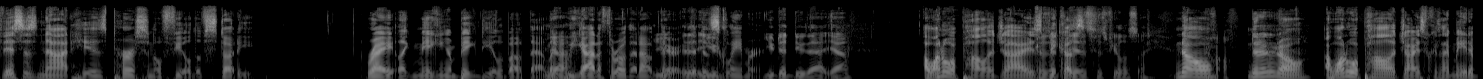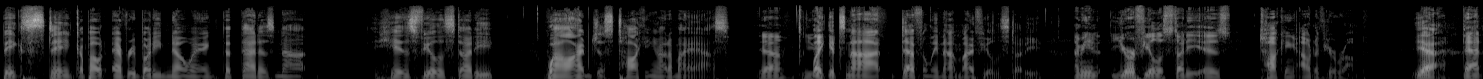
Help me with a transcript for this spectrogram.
this is not his personal field of study. Right, like making a big deal about that. Like Yeah. we got to throw that out You- there. uh, The you- disclaimer. You did do that, yeah. I want to apologize Because it is his field of study. no, Oh. no, no, no, no. I want to apologize because I made a big stink about everybody knowing that that is not his field of study, while I'm just talking out of my ass. Yeah. you- like it's not, definitely not my field of study. I mean, your field of study is talking out of your rump. Yeah, That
